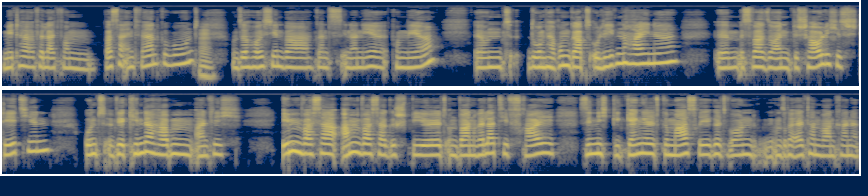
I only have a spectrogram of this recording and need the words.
Meter vielleicht vom Wasser entfernt gewohnt. Mhm. Unser Häuschen war ganz in der Nähe vom Meer. Und drumherum gab's Olivenhaine es war so ein beschauliches Städtchen und wir Kinder haben eigentlich im Wasser, am Wasser gespielt und waren relativ frei, sind nicht gegängelt, gemaßregelt worden. Unsere Eltern waren keine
